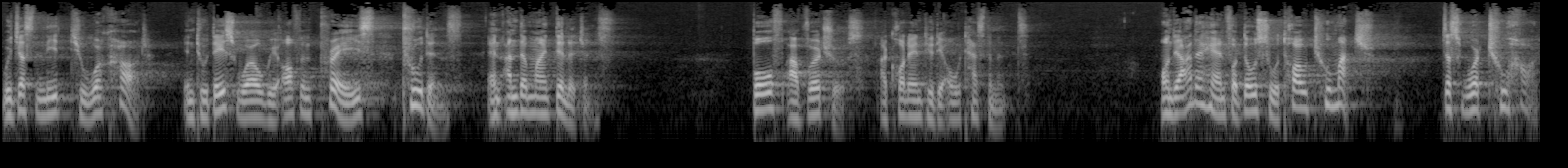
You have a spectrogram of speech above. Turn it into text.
we just need to work hard in today's world, we often praise prudence and undermine diligence. Both are virtues according to the Old Testament. On the other hand, for those who toil too much, just work too hard,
